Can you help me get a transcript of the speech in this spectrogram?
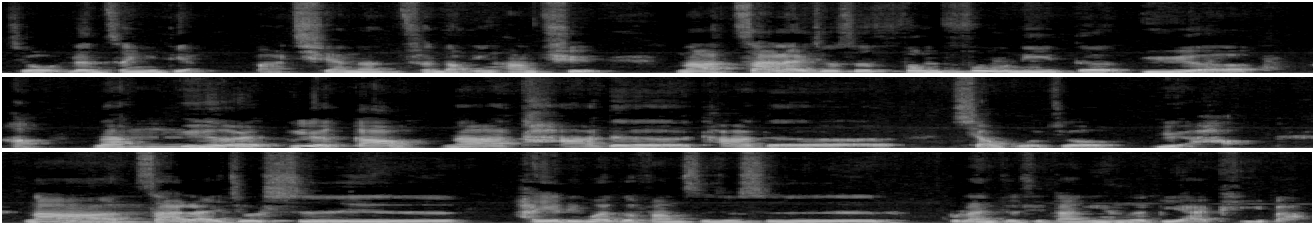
就认真一点，把钱呢存到银行去。那再来就是丰富你的余额。好，那余额越高，那它的它的效果就越好。那再来就是还有另外一个方式，就是不然你就去当银行的 VIP 吧。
